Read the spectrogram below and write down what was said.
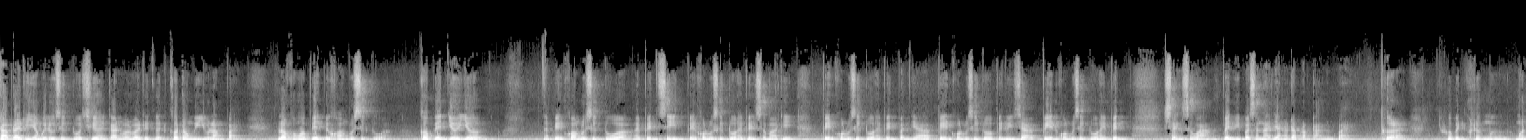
ตราบใดที่ยังไม่รู้สึกตัวเชื่อแห่งการวันว่ายแต่เกิดก็ต้องมีอยู่ล่ำไป เราก็มาเปลี่ยนเป็นความรู้สึกตัว ก็เปลี่ยนเยอะๆนะเปลี่ยนความรู้สึกตัวให้เป็นศีล เปลี่ยนความรู้สึกตัวให้เป็นสมาธิ เปลี่ยนความรู้สึกตัวให้เป็นปัญญา เปลี่ยนความรู้สึกตัวเป็นวิชา เปลี่ยนความรู้สึกตัวให้เป็นแสงสว่าง เป็นวิปัสสนาญาณระดับต่างๆขึ้นไป เพื่ออะไร เพื่อเป็นเครื่องมือ เหมือน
